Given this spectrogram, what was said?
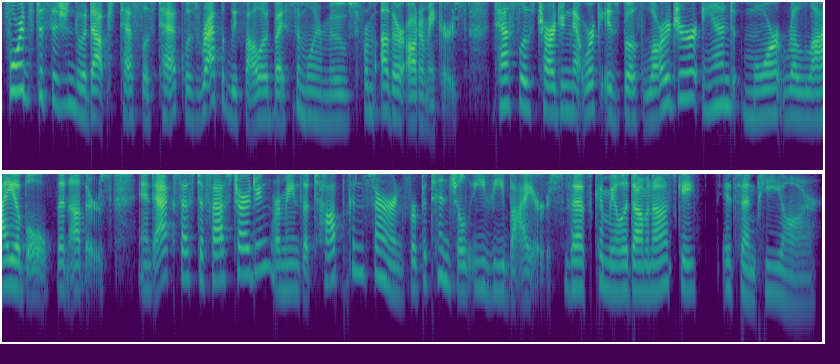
Ford's decision to adopt Tesla's tech was rapidly followed by similar moves from other automakers. Tesla's charging network is both larger and more reliable than others, and access to fast charging remains a top concern for potential EV buyers. That's Camila Domonoske. It's NPR.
